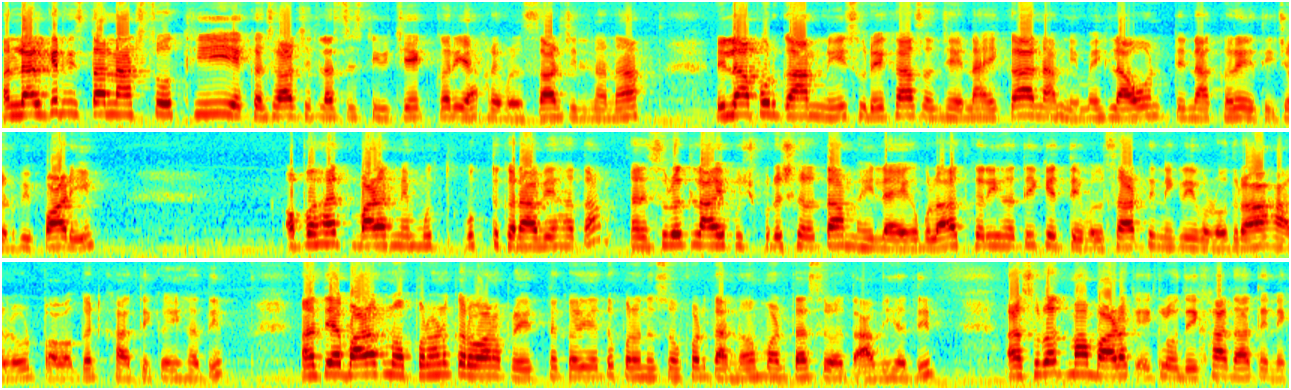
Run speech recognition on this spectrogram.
અને લાલગીર વિસ્તારના આઠસોથી એક હજાર જેટલા સીસીટીવી ચેક કરી આખરે વલસાડ જિલ્લાના લીલાપુર ગામની સુરેખા સંજય નાયકા નામની મહિલાઓ તેના ઘરેથી ઝડપી પાડી અપહત બાળકને મુક્ત કરાવ્યા હતા અને સુરત લાવી પૂછપરછ કરતા મહિલાએ કબૂલાત કરી હતી કે તે વલસાડથી નીકળી વડોદરા, હાલોડ, પાવાગઢ ખાતે ગઈ હતી અને ત્યાં બાળકનું અપહરણ કરવાનો પ્રયત્ન કર્યો હતો, પરંતુ સફળતા ન મળતા સુરત આવી હતી. અને સુરતમાં બાળક એકલો દેખાતા તેને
